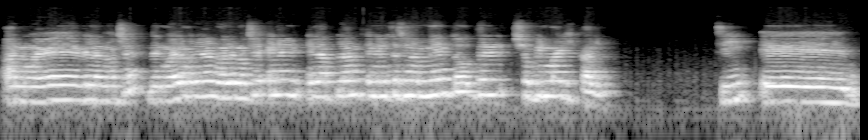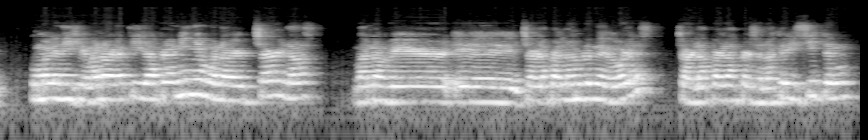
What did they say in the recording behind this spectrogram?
a 9 de la noche, de 9 de la mañana a 9 de la noche, en el, en la plan, en el estacionamiento del Shopping Mariscal. ¿Sí? Eh, como les dije, van a haber actividades para niños, van a haber charlas, van a haber eh, charlas para los emprendedores, charlas para las personas que visiten,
